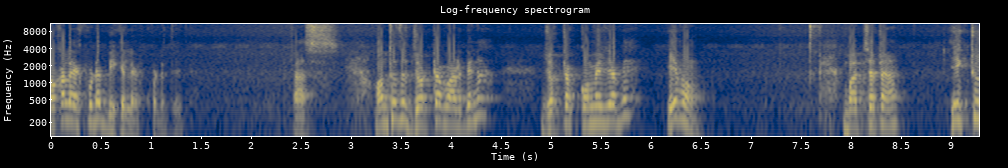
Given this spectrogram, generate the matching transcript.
সকালে এক ফোঁটা, বিকেলে এক ফোঁটা দিয়ে দিন। ব্যাস। অন্তত জ্বরটা বাড়বে না, জ্বরটা কমে যাবে এবং বাচ্চাটা একটু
